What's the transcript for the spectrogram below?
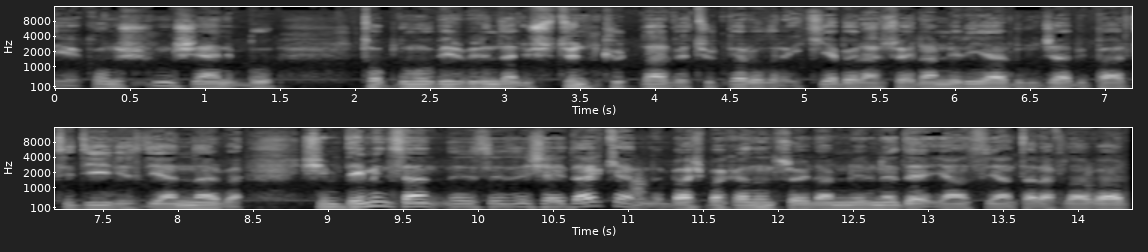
diye konuşmuş. Yani bu toplumu birbirinden üstün Kürtler ve Türkler olarak ikiye bölen söylemlerin yer bulacağı bir parti değiliz diyenler var. Şimdi demin sen e, sizin şey derken başbakanın söylemlerine de yansıyan taraflar var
